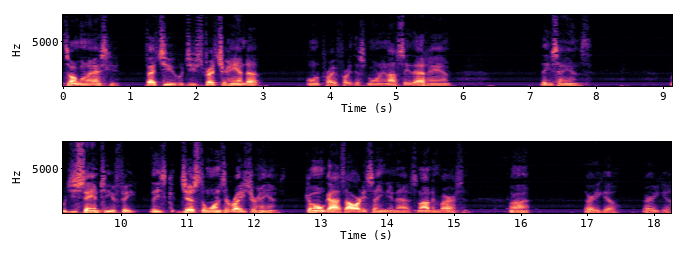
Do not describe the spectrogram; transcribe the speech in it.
So I'm going to ask you, if that's you, would you stretch your hand up? I want to pray for you this morning. I see that hand, these hands. Would you stand to your feet? These just the ones that raised your hands. Come on, guys. I already seen you now. It's not embarrassing. All right. There you go. There you go.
